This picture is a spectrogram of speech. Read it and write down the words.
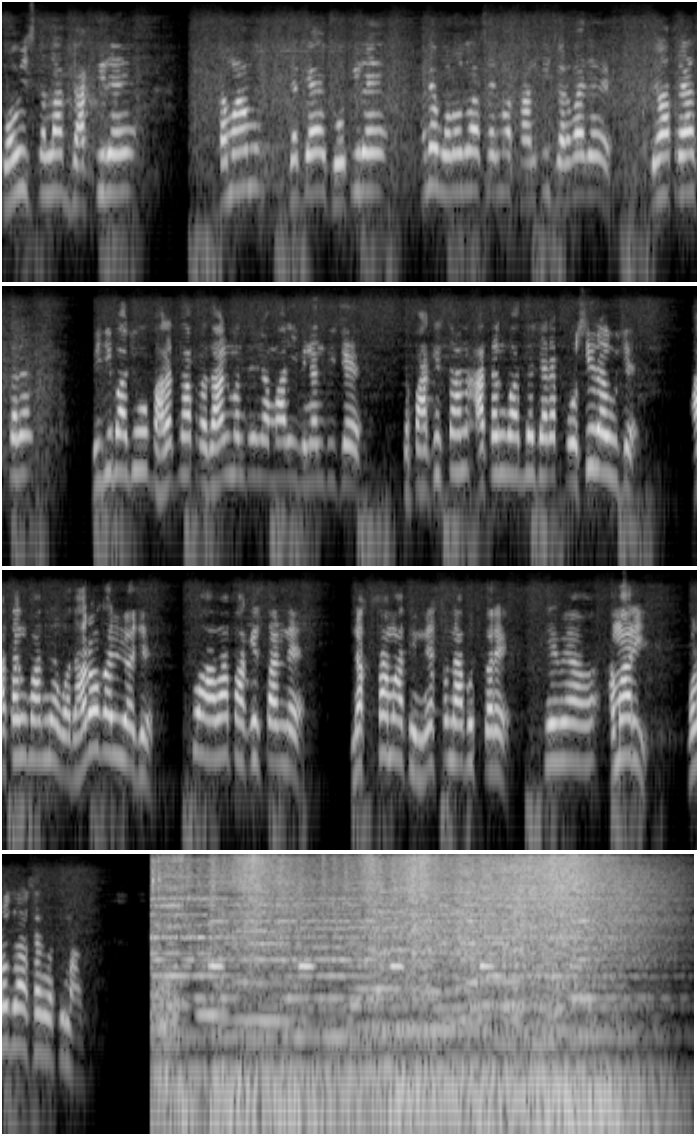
ચોવીસ કલાક જાગતી રહે, તમામ જગ્યાએ જોતી રહે અને વડોદરા શહેરમાં શાંતિ જળવાઈ રહે તેવા પ્રયાસ કરે. બીજી બાજુ ભારતના પ્રધાનમંત્રીને અમારી વિનંતી છે કે પાકિસ્તાન આતંકવાદને જ્યારે પોષી રહ્યું છે, આતંકવાદને વધારો કરી રહ્યો છે, તો આવા પાકિસ્તાનને નકશામાંથી નેસ્ત નાબૂદ કરે તેવી અમારી વડોદરા શહેર વતી માંગ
